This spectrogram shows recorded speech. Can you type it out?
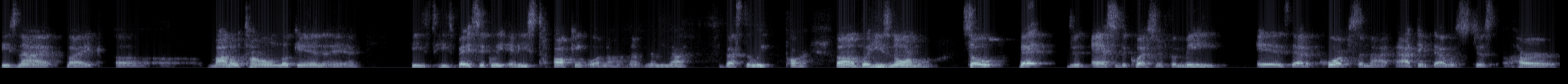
He's not like uh, uh, monotone looking, and he's he's basically and he's talking. Well, no, not- let me not. That's the leak part. Uh, but he's normal. So that answered the question for me: Is that a corpse or not? I think that was just her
